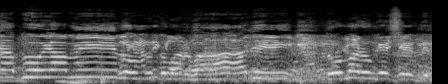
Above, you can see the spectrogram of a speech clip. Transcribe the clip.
যাব আমি তোমার বাড়ি তোমার সঙ্গে সেদিন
